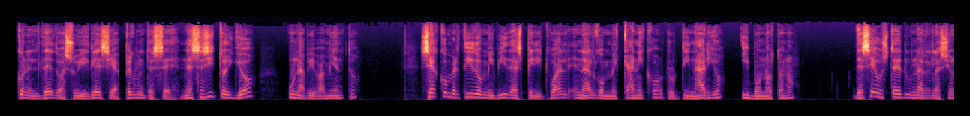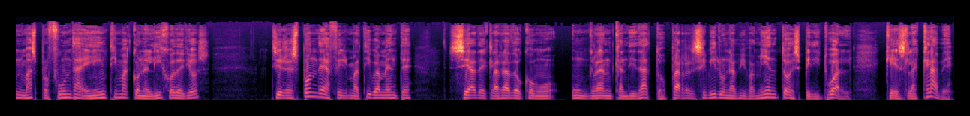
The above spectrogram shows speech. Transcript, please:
con el dedo a su iglesia, pregúntese, ¿necesito yo un avivamiento? ¿Se ha convertido mi vida espiritual en algo mecánico, rutinario y monótono? ¿Desea usted una relación más profunda e íntima con el Hijo de Dios? Si responde afirmativamente, se ha declarado como un gran candidato para recibir un avivamiento espiritual, que es la clave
